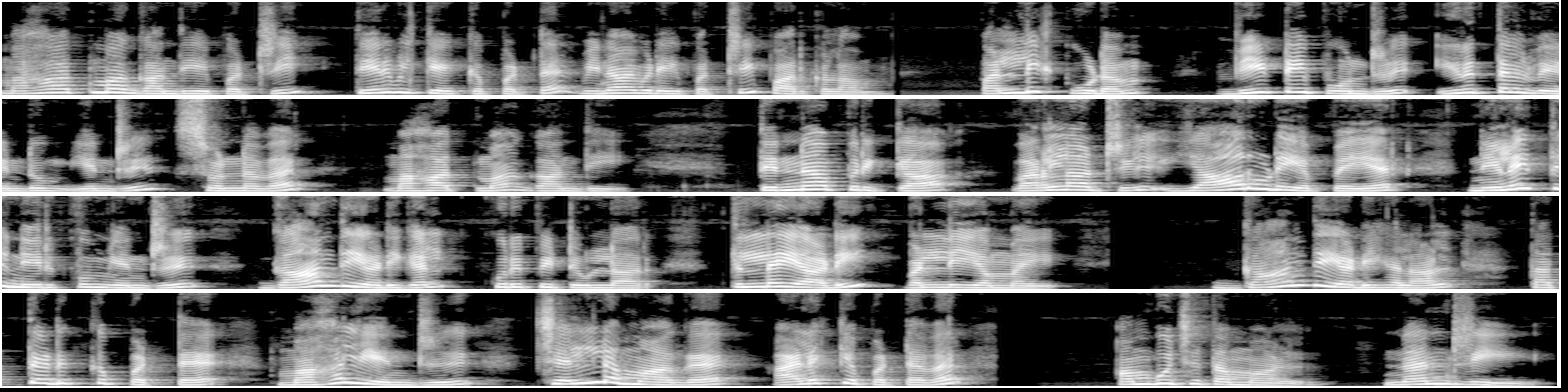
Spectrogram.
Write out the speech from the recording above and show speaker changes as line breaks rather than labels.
மகாத்மா காந்தியை பற்றி தேர்வில் கேட்கப்பட்ட வினாவிடை பற்றி பார்க்கலாம். பள்ளிக்கூடம் வீட்டை போன்று இருத்தல் வேண்டும் என்று சொன்னவர் மகாத்மா காந்தி. தென்னாப்பிரிக்கா வரலாற்றில் யாருடைய பெயர் நிலைத்து நிற்கும் என்று காந்தியடிகள் குறிப்பிட்டுள்ளார். தில்லையாடி வள்ளியம்மை. காந்தியடிகளால் தத்தெடுக்கப்பட்ட மகள் என்று செல்லமாக அழைக்கப்பட்டவர் அம்புஜத்தம்மாள் நன்றி.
